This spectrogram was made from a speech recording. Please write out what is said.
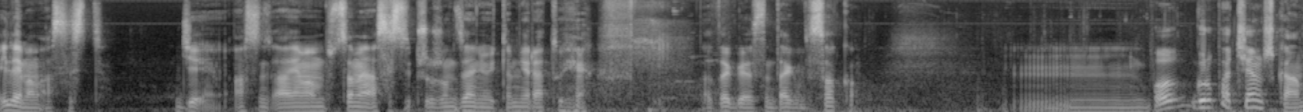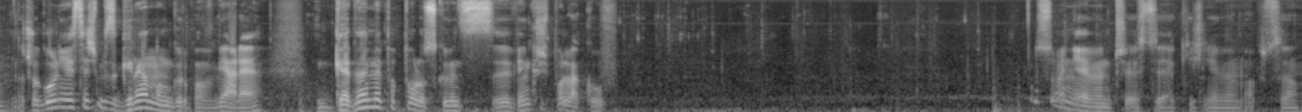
Ile mam asyst? Gdzie? A ja mam same asysty przy urządzeniu i to mnie ratuje. Dlatego jestem tak wysoko. Mm, bo grupa ciężka. Znaczy ogólnie jesteśmy zgraną grupą w miarę. Gadamy po polsku, więc y, większość Polaków. No sumie nie wiem, czy jest to jakiś, nie wiem, obco.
